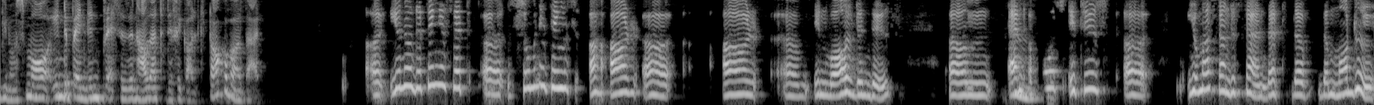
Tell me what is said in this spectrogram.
you know, small independent presses and how that's difficult. Talk about that. Uh, you know, the thing is that uh, so many things are are, uh, are um, involved in this, um, and of course, it is. Uh, you must understand that the the model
